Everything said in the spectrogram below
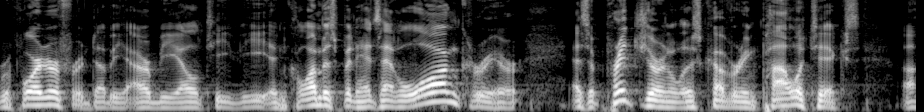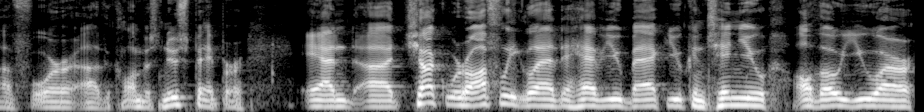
reporter for WRBL TV in Columbus, but has had a long career as a print journalist covering politics uh, for uh, the Columbus newspaper. And uh, Chuck, we're awfully glad to have you back. You continue, although you are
